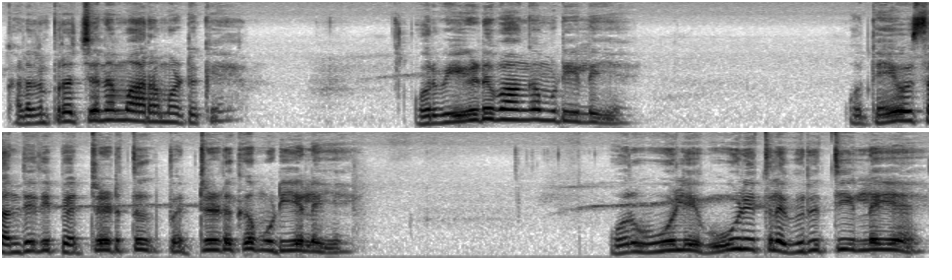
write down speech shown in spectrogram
கடன் பிரச்சனை மாற மாட்டுக்கே ஒரு வீடு வாங்க முடியலையே. ஒரு தெய்வ சந்ததி பெற்றெடுத்து பெற்றெடுக்க முடியலையே. ஒரு ஊழிய ஊழியத்தில் விருத்தி இல்லையே.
